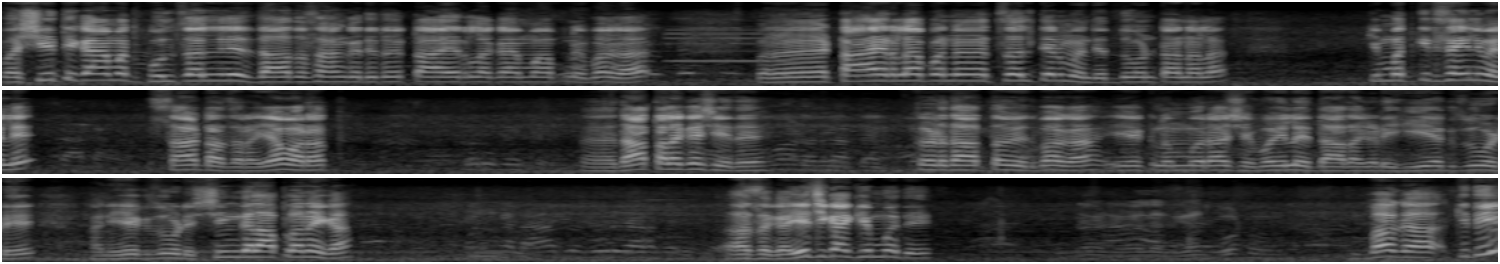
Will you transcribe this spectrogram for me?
पण शेती कामात फुल चाललेली आहे दादा सांगत तिथं टायरला काय माप नाही बघा. पण टायरला पण चलते म्हणते दोन टनाला. किंमत किती सांगली म्हणले? साठ हजार. व्यवहारात वरात. दाताला कशी येते? कड दाता आहेत बघा. एक नंबर असे बैल आहेत दादाकडे. ही एक जोड आहे आणि एक जोड आहे. सिंगल आपला नाही का? असं का? याची काय किंमत आहे? बघा किती?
